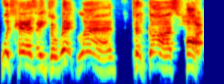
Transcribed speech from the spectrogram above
which has a direct line to God's heart.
